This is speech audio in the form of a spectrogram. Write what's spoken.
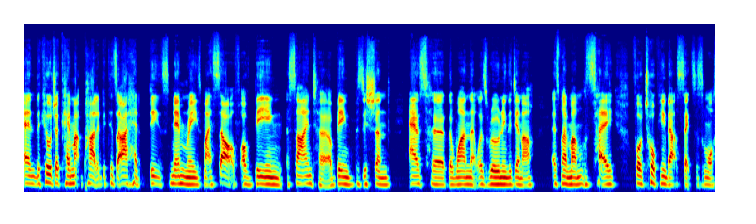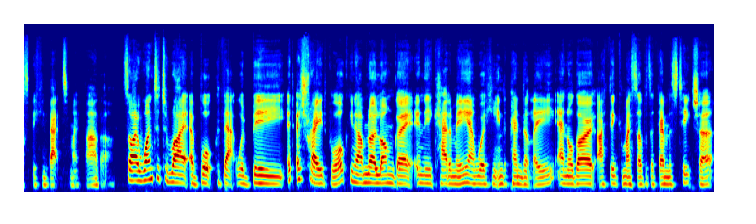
And the killjoy came up partly because I had these memories myself of being assigned her, of being positioned as her, the one that was ruining the dinner as my mum would say, for talking about sexism or speaking back to my father. So I wanted to write a book that would be a, a trade book. You know, I'm no longer in the academy, I'm working independently. And although I think of myself as a feminist teacher,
